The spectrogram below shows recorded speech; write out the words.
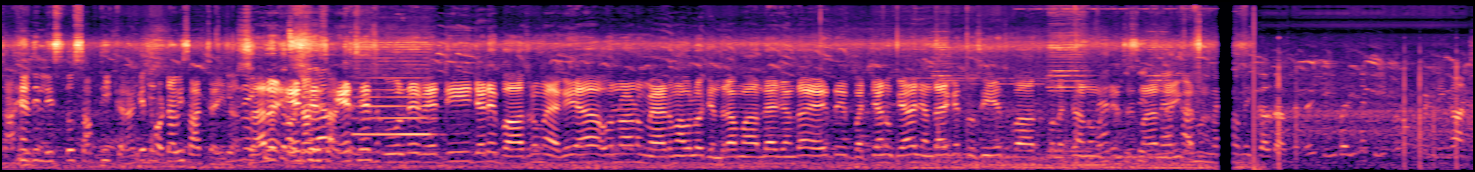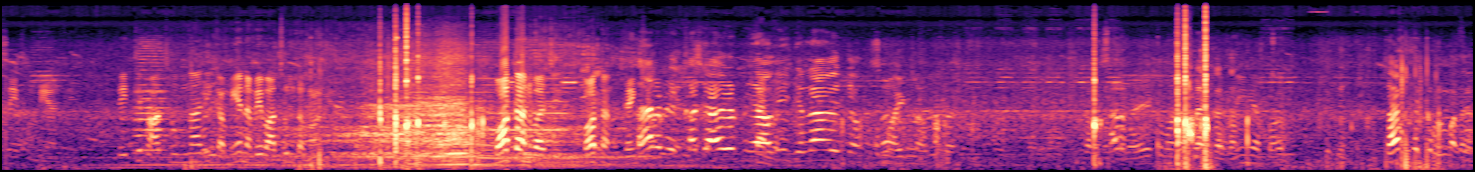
ਸਾਰਿਆਂ ਦੀ ਲਿਸਟ ਦਿਓ ਸਭ ਠੀਕ ਕਰਾਂਗੇ ਤੁਹਾਡਾ ਵੀ ਸਾਥ ਚਾਹੀਦਾ। ਸਰ ਇਸੇ ਵੀ। ਇਸੇ ਸਕੂਲ ਦੇ ਵਿੱਚ ਹੀ ਜਿਹੜੇ ਬਾਥਰੂਮ ਹੈਗੇ ਆ ਉਹਨਾਂ ਨੂੰ ਮੈਡਮਾਂ ਵੱਲੋਂ ਜਿੰਦਰਾ ਮਾਰ ਲਿਆ ਜਾਂਦਾ। ਹੈ ਤੇ ਬੱਚਿਆਂ ਨੂੰ ਕਿਹਾ ਜਾਂਦਾ ਹੈ ਕਿ ਤੁਸੀਂ ਇਸ ਬਾਤ ਪਲੱਛਾਂ ਨੂੰ ਇਸਤੇਮਾਲ ਨਹੀਂ ਕਰਨਾ ਮੈਂ ਤੁਹਾਨੂੰ ਇੱਕ ਗੱਲ ਦੱਸ ਦਿੰਦਾ ਕਈ ਵਾਰੀ ਨਾ ਕਈ ਬਿਲਡਿੰਗਾਂ ਅਨਸੇਫ ਹੁੰਦੀਆਂ ਜੀ ਤੇ ਇੱਥੇ ਬਾਥਰੂਮਾਂ ਦੀ ਕਮੀ ਹੈ ਨਵੇਂ ਬਾਥਰੂਮ ਦਵਾਂਗੇ। ਬਹੁਤ ਧੰਨਵਾਦ ਜੀ ਬਹੁਤ ਧੰਨਵਾਦ ਥੈਂਕ ਯੂ ਸਰ ਵੇਖਿਆ ਜਾਵੇ ਪੰਜਾਬ ਦੀ ਜ਼ਿਲ੍ਹਾ ਵਿੱਚ। ਮਾਈਕ ਸਰ ਇੱਕ ਮਿੰਟ ਕਰਦਾ। ਸਰ ਇੱਕ ਮਿੰਟ ਮਾੜਾ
